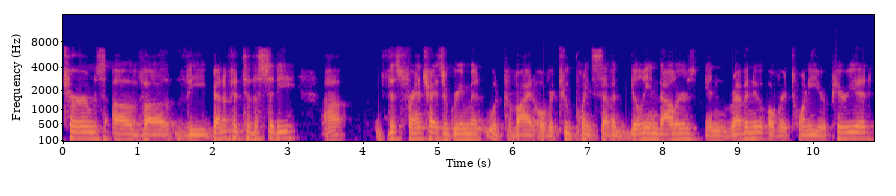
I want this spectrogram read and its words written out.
terms of uh, the benefit to the city, uh, this franchise agreement would provide over $2.7 billion in revenue over a 20 year period.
